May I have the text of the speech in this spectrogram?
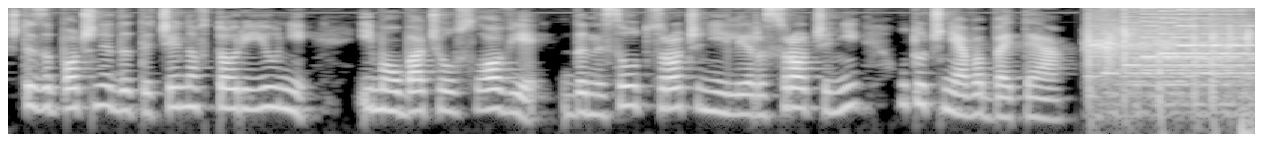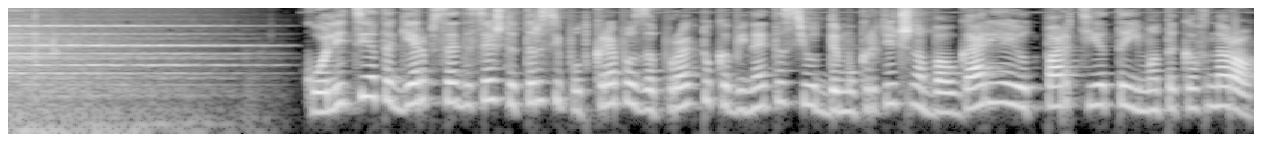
ще започне да тече на 2 юни. Има обаче условие да не са отсрочени или разсрочени, уточнява БТА. Коалицията ГЕРБ СДС ще търси подкрепа за проекто кабинета си от Демократична България и от партията Има такъв народ.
